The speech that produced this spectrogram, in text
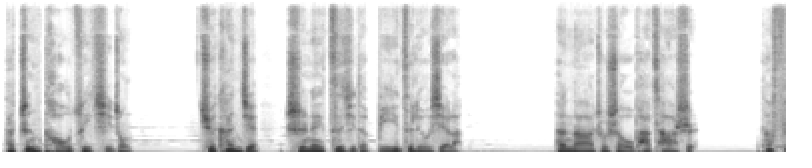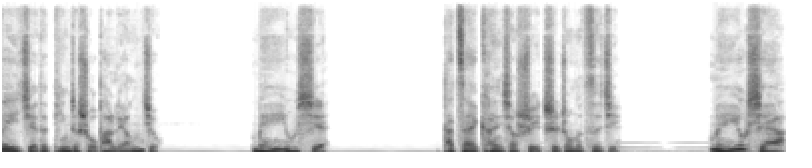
他正陶醉其中，却看见池内自己的鼻子流血了。他拿出手帕擦拭，他费解地盯着手帕良久，没有血。他再看向水池中的自己，没有血啊，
